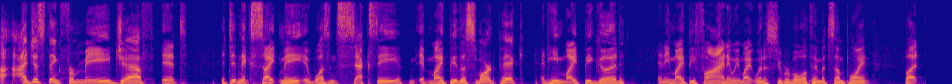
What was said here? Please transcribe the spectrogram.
I, I just think for me, Jeff, it it didn't excite me. It wasn't sexy. It might be the smart pick, and he might be good, and he might be fine, and we might win a Super Bowl with him at some point. But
